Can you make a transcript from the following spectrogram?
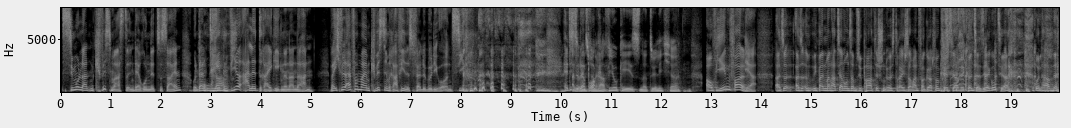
Simulanten-Quizmaster in der Runde zu sein und dann Oh, treten ja. wir alle drei gegeneinander an. Weil ich will einfach mal im Quiz dem Raffi das Fell über die Ohren ziehen. Hättest Also du da wenn Bock? einen Raffi okay ist, natürlich, ja. Auf jeden Fall. Ja. Also, also ich meine, man hat es ja an unserem sympathischen Österreichischen am Anfang gehört von Chris, ja, wir können es ja sehr gut, ja, und haben eine,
